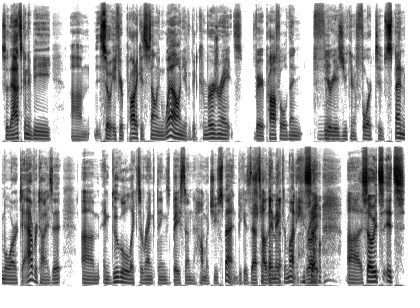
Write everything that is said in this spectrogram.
so that's going to be um, so if your product is selling well and you have a good conversion rate, it's very profitable. Then mm-hmm. theory is you can afford to spend more to advertise it. Um, and Google likes to rank things based on how much you spend because that's how they make their money. Right. So, uh, so it's it's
